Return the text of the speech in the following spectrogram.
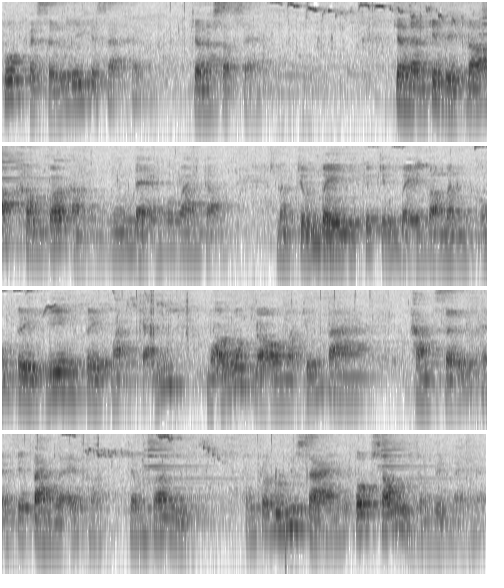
thuốc phải xử lý cái xác hết cho nó sạch sẽ. Cho nên cái việc đó không có thành vấn đề không có quan trọng mình chuẩn bị thì cứ chuẩn bị và mình cũng tùy duyên, tùy hoàn cảnh, mỗi góc độ mà chúng ta hành xử theo cái tang lễ thôi, chứ không có gì, không có đúng sai tốt xấu gì trong việc này hết.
